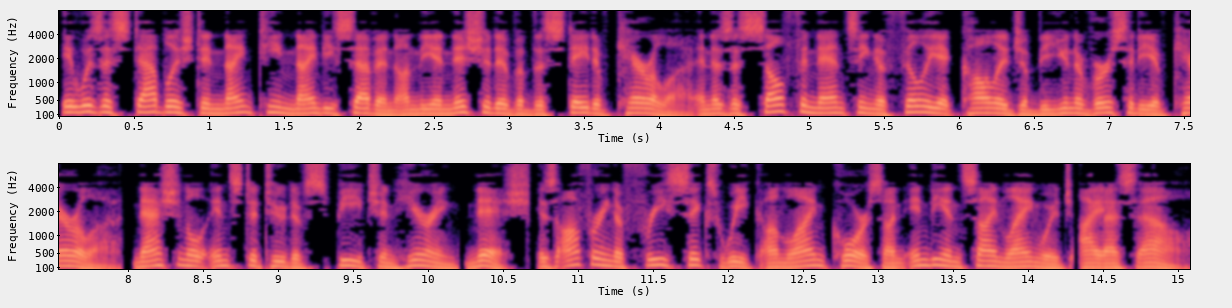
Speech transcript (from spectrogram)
It was established in 1997 on the initiative of the state of Kerala and is a self-financing affiliate college of the University of Kerala. National Institute of Speech and Hearing is offering a free 6-week online course on Indian Sign Language ISL.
